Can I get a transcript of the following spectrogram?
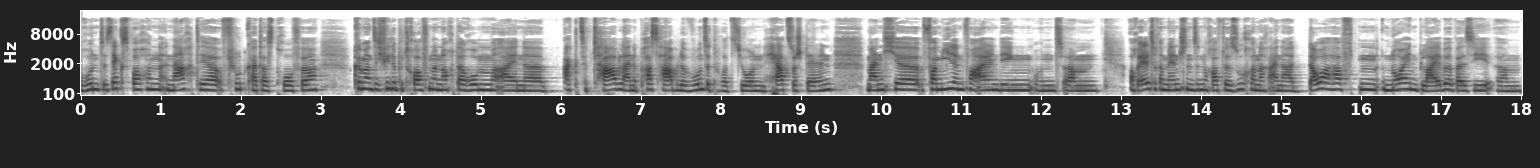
Rund sechs Wochen nach der Flutkatastrophe kümmern sich viele Betroffene noch darum, eine akzeptable, eine passable Wohnsituation herzustellen. Manche Familien vor allen Dingen und ähm, auch ältere Menschen sind noch auf der Suche nach einer dauerhaften neuen Bleibe, weil sie ähm,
